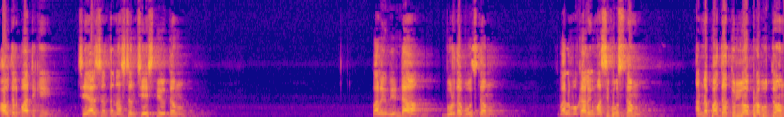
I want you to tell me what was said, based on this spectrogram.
అవతల పార్టీకి చేయాల్సినంత నష్టం చేసి తీరుద్దాం. వాళ్ళకి నిండా బురద పూస్తాం వాళ్ళ ముఖాలకు మసి పూస్తాం అన్న పద్ధతుల్లో ప్రభుత్వం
